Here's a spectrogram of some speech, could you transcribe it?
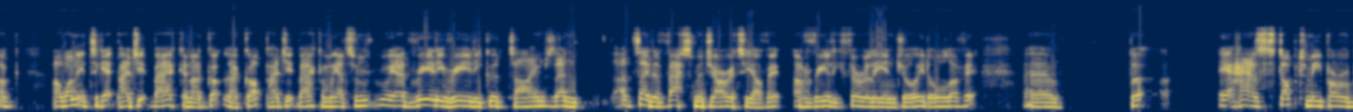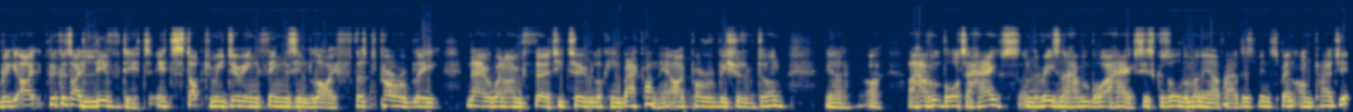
I, I wanted to get Paget back, and I got I got Paget back, and we had some we had really really good times, and I'd say the vast majority of it I really thoroughly enjoyed all of it. Um, but it has stopped me probably I, because I lived it. It stopped me doing things in life that probably now, when I'm 32, looking back on it, I probably should have done. You know, I, I haven't bought a house, and the reason I haven't bought a house is because all the money I've had has been spent on Paget,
